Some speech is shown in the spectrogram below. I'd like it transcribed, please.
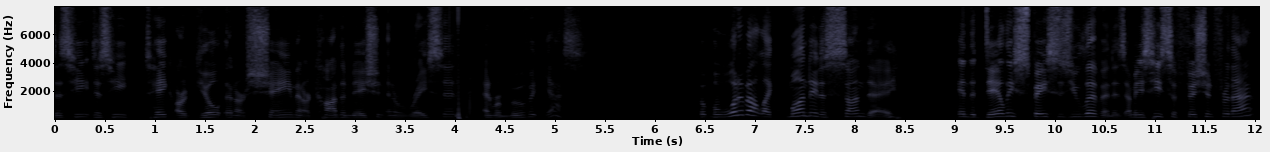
Does he, does he take our guilt and our shame and our condemnation and erase it and remove it? Yes. But, but what about like Monday to Sunday in the daily spaces you live in? Is, I mean, is he sufficient for that?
